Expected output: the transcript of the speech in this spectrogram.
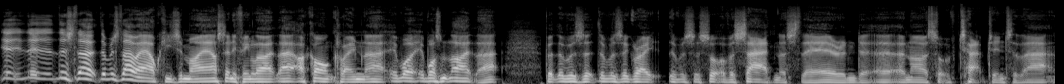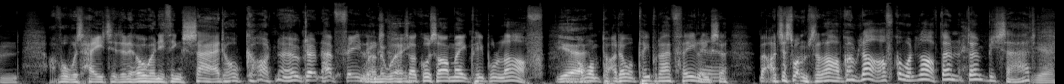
there- There's no, there was no alkies in my house, anything like that. I can't claim that. It, it wasn't like that. But there was a, there was a great, there was a sort of a sadness there, and uh, and I sort of tapped into that. And I've always hated it. Oh, anything sad? Oh God, no! Don't have feelings. Run away. So of course I'll make people laugh. Yeah. I want, I don't want people to have feelings. Yeah. So, but I just want them to laugh. Go laugh. Go and laugh. Don't don't be sad. Yeah.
